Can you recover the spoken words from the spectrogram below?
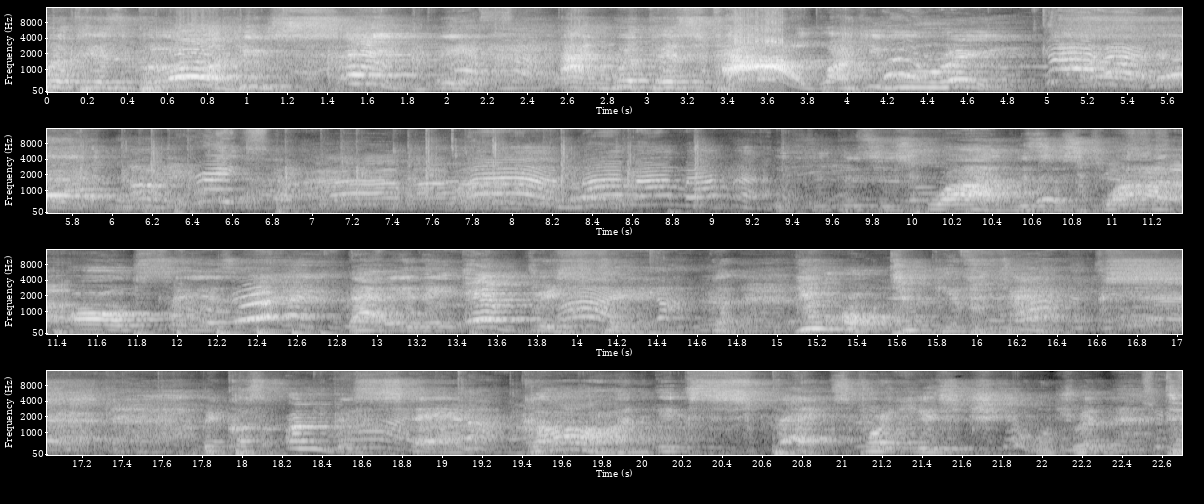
with his blood he and with his power he will my. This is why, this is why Paul says that in everything you ought to give thanks. Because understand, God expects for his children to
